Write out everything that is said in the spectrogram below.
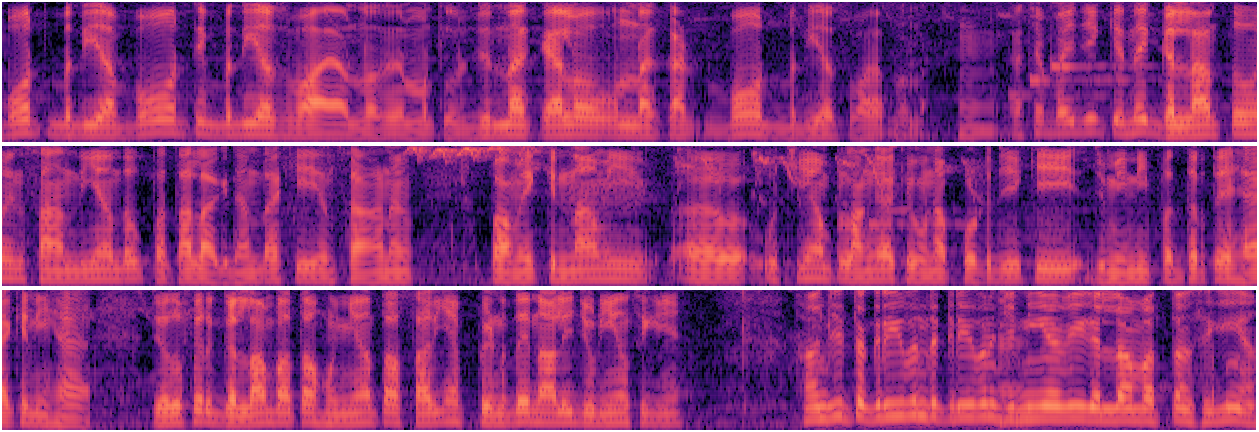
ਬਹੁਤ ਵਧੀਆ ਬਹੁਤ ਹੀ ਵਧੀਆ ਸੁਭਾਅ ਆ ਉਹਨਾਂ ਦੇ ਮਤਲਬ ਜਿੰਨਾ ਕਹਿ ਲਓ ਉਹਨਾਂ ਘੱਟ ਬਹੁਤ ਵਧੀਆ ਸੁਭਾਅ ਉਹਨਾਂ ਦਾ। ਹੂੰ ਅੱਛਾ ਬਾਈ ਜੀ ਕਹਿੰਦੇ ਗੱਲਾਂ ਤੋਂ ਇਨਸਾਨ ਦੀਆਂ ਦਾ ਪਤਾ ਲੱਗ ਜਾਂਦਾ ਕਿ ਇਨਸਾਨ ਭਾਵੇਂ ਕਿੰਨਾ ਵੀ ਅ, ਉੱਚੀਆਂ ਪਲੰਘਾਂ ਕਿਉਂ ਨਾ ਪੁੱਟ ਜੇ ਕਿ ਜ਼ਮੀਨੀ ਪੱਧਰ ਤੇ ਹੈ ਕਿ ਨਹੀਂ ਹੈ। ਜਦੋਂ ਫਿਰ ਗੱਲਾਂ ਬਾਤਾਂ ਹੋਈਆਂ ਤਾਂ ਸਾਰੀਆਂ ਪਿੰਡ ਦੇ ਨਾਲ ਹੀ ਜੁੜੀਆਂ ਸੀਗੀਆਂ। ਹਾਂਜੀ ਤਕਰੀਬਨ ਤਕਰੀਬਨ ਜਿੰਨੀਆਂ ਵੀ ਗੱਲਾਂ ਬਾਤਾਂ ਸੀਗੀਆਂ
